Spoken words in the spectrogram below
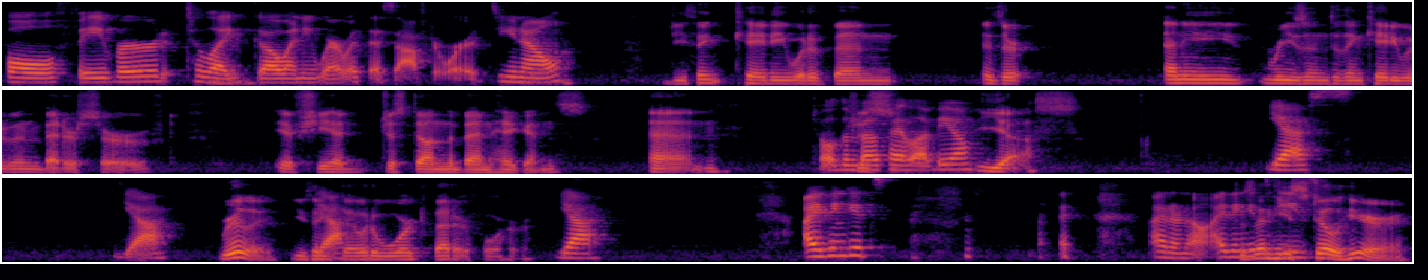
full favored to like Mhm. go anywhere with this afterwards. You know? Yeah. Do you think Katie would have been? Is there any reason to think Katie would have been better served if she had just done the Ben Higgins? And Told them Just- both I love you. yes, Yes. Yeah. really, you think Yeah. that would have worked better for her? Yeah. I think it's I don't know. I think then he's easy- still here,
